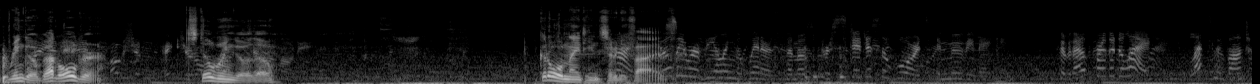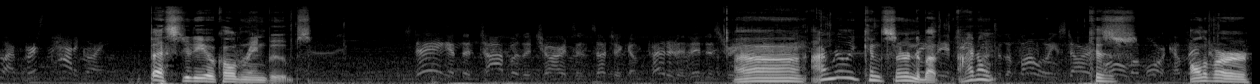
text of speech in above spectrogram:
Ringo got older. Still Ringo, though. Good old 1975. Best studio called Rain Boobs. Staying at the top of the charts in such a competitive industry. Uh, I'm really concerned about. I don't. Because all of our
